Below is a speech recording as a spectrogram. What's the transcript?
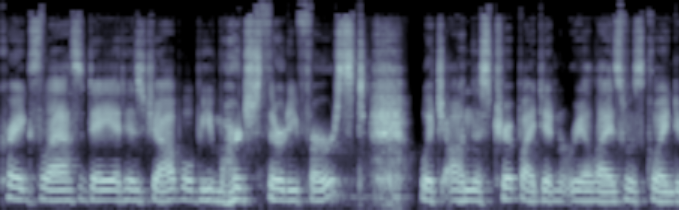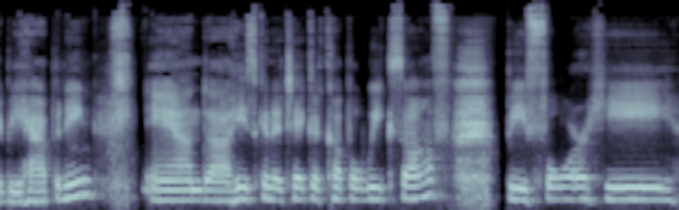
Craig's last day at his job will be March 31st, which on this trip I didn't realize was going to be happening. And uh, he's going to take a couple weeks off before he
